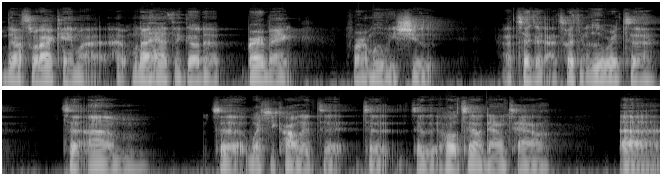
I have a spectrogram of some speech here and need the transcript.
That's what I came out when I had to go to Burbank for a movie shoot. I took a I took an Uber to to um to what you call it to to to the hotel downtown. Uh,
